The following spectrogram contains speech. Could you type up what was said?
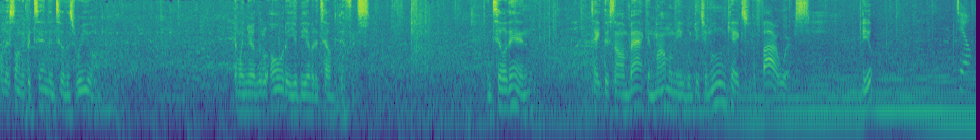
Well, it's only pretend until it's real. And when you're a little older, you'll be able to tell the difference. Until then, take this on back, and Mama me will get you moon cakes for the fireworks. Deal? Deal.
